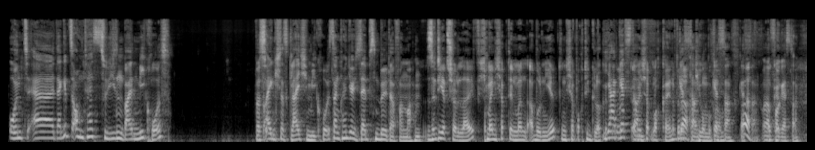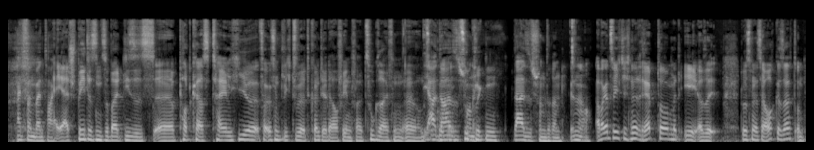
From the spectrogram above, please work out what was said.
Und äh, da gibt's auch einen Test zu diesen beiden Mikros. Was eigentlich das gleiche Mikro ist, dann könnt ihr euch selbst ein Bild davon machen. Sind die jetzt schon live? Ich meine, ich habe den Mann abonniert und ich habe auch die Glocke Ja, gedrückt, gestern. aber ich habe noch keine gestern, Benachrichtigung bekommen. Gestern, gestern Ah, oder okay. vorgestern. Eins von beiden Tagen. Ja, spätestens sobald dieses äh, Podcast-Teil hier veröffentlicht wird, könnt ihr da auf jeden Fall zugreifen äh, und Ja, da ist es schon. zuklicken. Da ist es schon drin. Genau. Aber ganz wichtig, ne, Raptor mit E. Also, du hast mir das ja auch gesagt und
